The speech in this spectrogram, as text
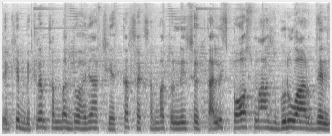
देखिए, विक्रम संबत दो हज़ार छिहत्तर सख संबत उन्नीस सौ इकतालीस, पौष मास, गुरुवार दिन।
